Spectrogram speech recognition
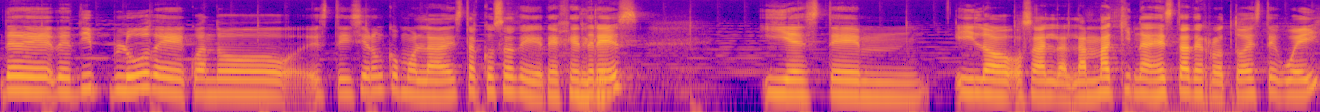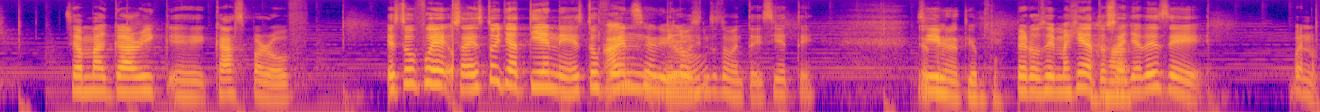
De, de, Deep Blue, de cuando este, hicieron como la, esta cosa de, ajedrez. y este, y lo, o sea, la, máquina esta derrotó a este güey. Se llama Gary eh, Kasparov. Esto fue, o sea, esto ya tiene, esto fue ah, en, 1997. Ya tiene tiempo. Pero o imagínate, o sea, ya desde bueno,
